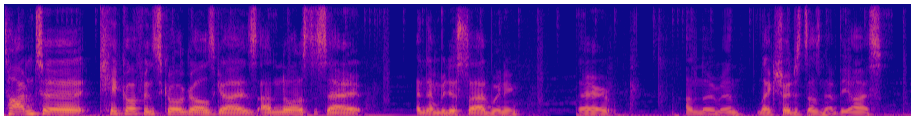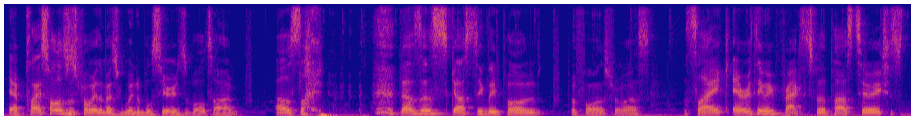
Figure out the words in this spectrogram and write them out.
time to kick off and score goals, guys. I don't know what else to say. And then we just started winning. There, I don't know, man. Lakeshore just doesn't have the ice. Yeah, Placeholders was probably the most winnable series of all time. I was like, that was a disgustingly poor performance from us. It's like everything we practiced for the past two weeks just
